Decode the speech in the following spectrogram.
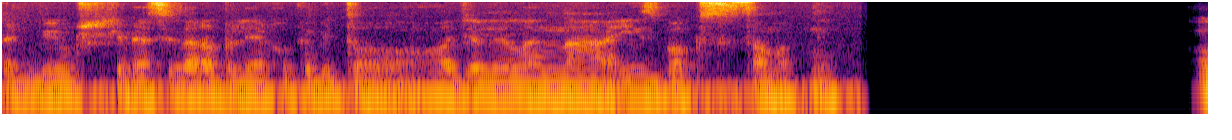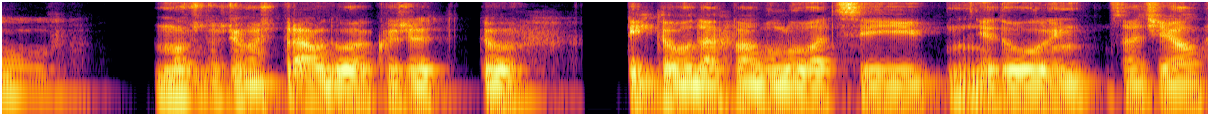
tak by určite viac si zarobili, ako keby to hodili len na Xbox samotný. Možno, že máš pravdu, akože to v týchto vodách fabulovať si nedovolím zatiaľ.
